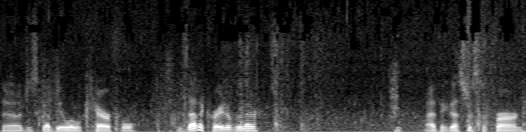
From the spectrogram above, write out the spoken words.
So just gotta be a little careful. Is that a crate over there? I think that's just a fern.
